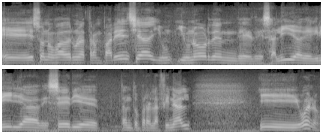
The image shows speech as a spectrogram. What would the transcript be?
Eh, eso nos va a dar una transparencia y un, orden de, salida, de grilla, de serie, tanto para la final. Y bueno,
